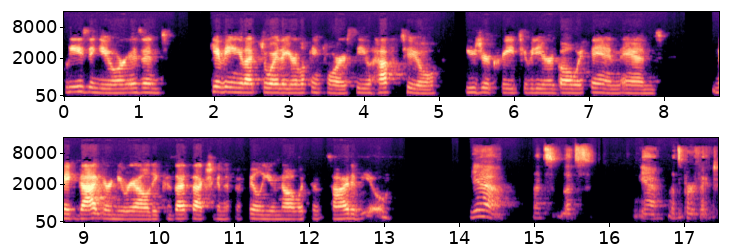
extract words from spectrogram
pleasing you or isn't giving you that joy that you're looking for. So you have to use your creativity or go within and make that your new reality because that's actually going to fulfill you, not what's outside of you. yeah, that's, that's, yeah, that's perfect.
